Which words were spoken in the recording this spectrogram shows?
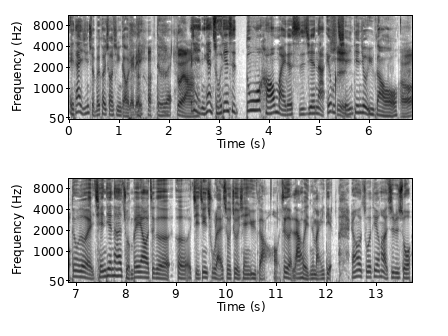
哎，它、欸、已经准备快创新高了嘞，对不对？对啊。而且你看昨天是多好买的时间呐、啊，哎、欸，我们前一天就预告哦，哦，对不对？前天它准备要这个呃解禁出来的时候就先预告哦，这个拉回买一点。然后昨天哈，是不是说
